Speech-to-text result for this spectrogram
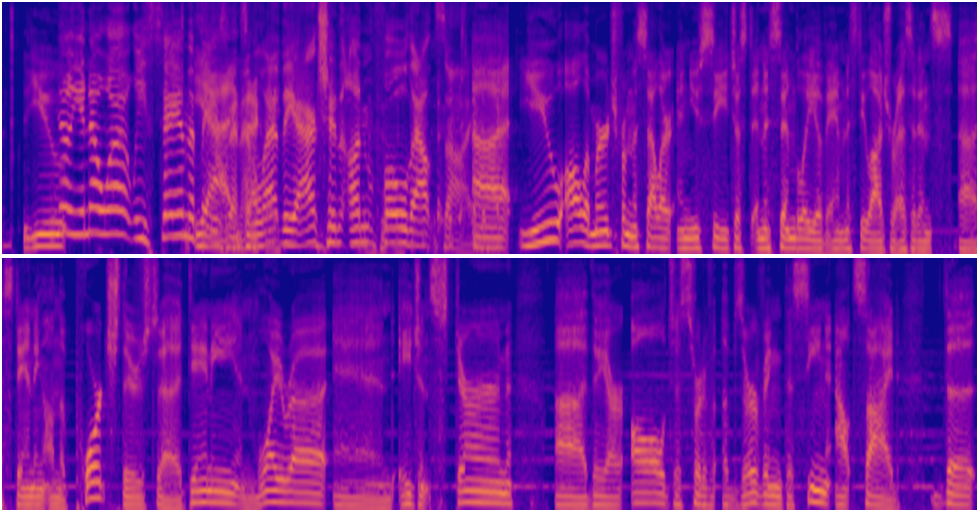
you No, you know what? We stay in the Yeah, basement exactly. and let the action unfold outside. Uh, you all emerge from the cellar and you see just an assembly of Amnesty Lodge residents uh, standing on the porch. There's uh, Danny and Moira and Agent Stern. Uh, they are all just sort of observing the scene outside. The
